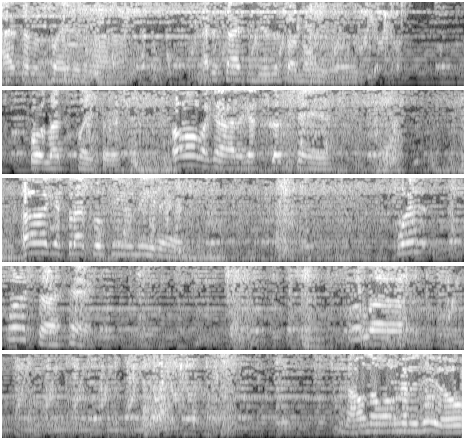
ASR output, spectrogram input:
I just haven't played in a while. I decided to do this on normal mode. For Let's Play first. Oh my god, I guess it doesn't change. Oh, I guess we're not supposed to even be there. What? What the heck? Well, uh... I don't know what I'm gonna do.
